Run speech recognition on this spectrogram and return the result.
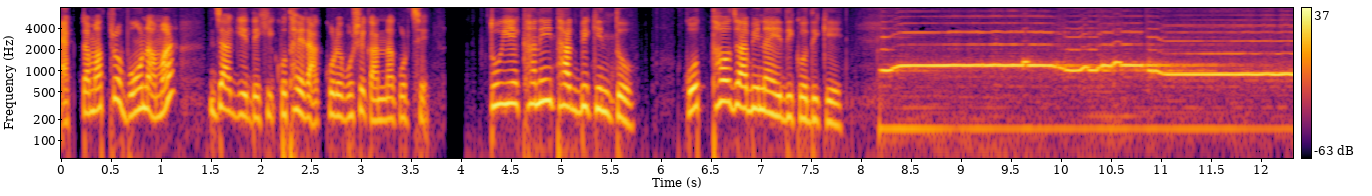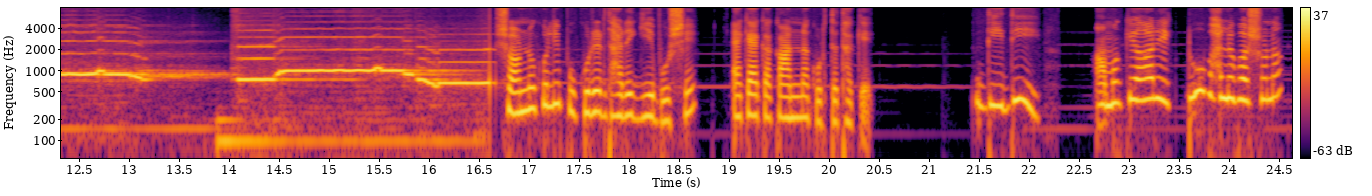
একটা মাত্র বোন আমার, জাগিয়ে দেখি কোথায় রাগ করে বসে কান্না করছে। তুই এখানেই থাকবি কিন্তু, কোথাও যাবি না এদিক ওদিকে। স্বর্ণকলি পুকুরের ধারে গিয়ে বসে একা একা কান্না করতে থাকে। দিদি, আমাকে আর একটুও ভালোবাসো না?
